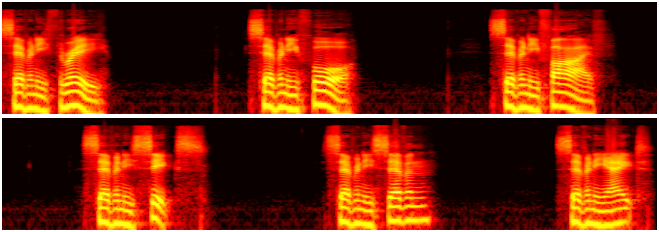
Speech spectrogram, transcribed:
73, 74, 75, 76, 77, 78,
